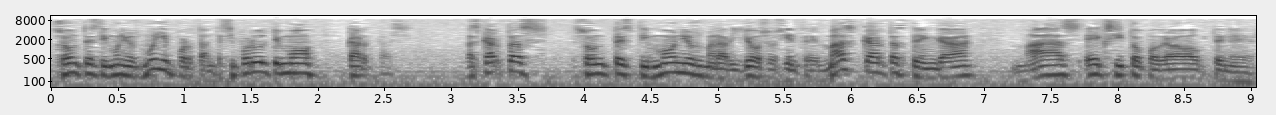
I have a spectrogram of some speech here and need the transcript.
son testimonios muy importantes. Y por último, cartas. Las cartas son testimonios maravillosos y entre más cartas tenga, más éxito podrá obtener.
